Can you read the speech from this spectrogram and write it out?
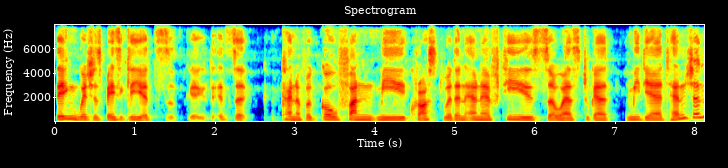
thing, which is basically it's it's a kind of a GoFundMe crossed with an NFT so as to get media attention?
